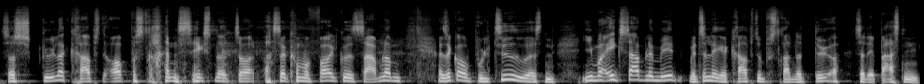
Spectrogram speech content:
Så skyller krabsene op på stranden 600 ton, og så kommer folk ud og samler dem. Og så kommer politiet ud og sådan, I må ikke samle dem ind, men så ligger krabsene på stranden og dør, så det er bare sådan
